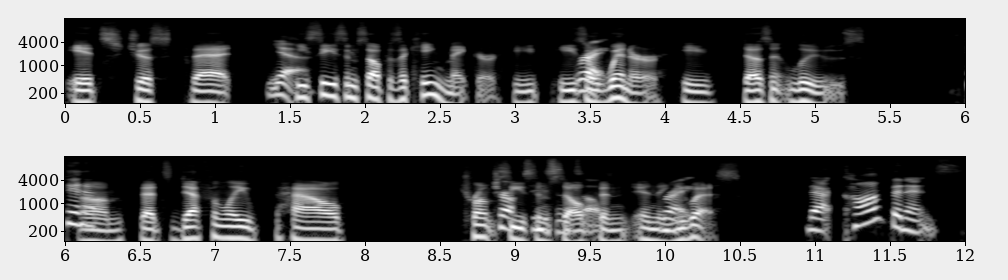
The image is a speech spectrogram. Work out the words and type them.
It's just that yeah. he sees himself as a kingmaker. He he's right. a winner. He doesn't lose. Yeah. Um, that's definitely how Trump, Trump sees, sees himself, himself, in, in the right. U.S. That confidence.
